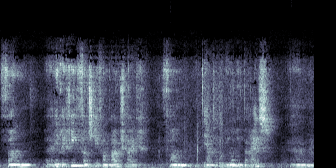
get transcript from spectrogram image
van, uh, in regie van Stefan Braunschweig van het Theater Odeon in Parijs. Um,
